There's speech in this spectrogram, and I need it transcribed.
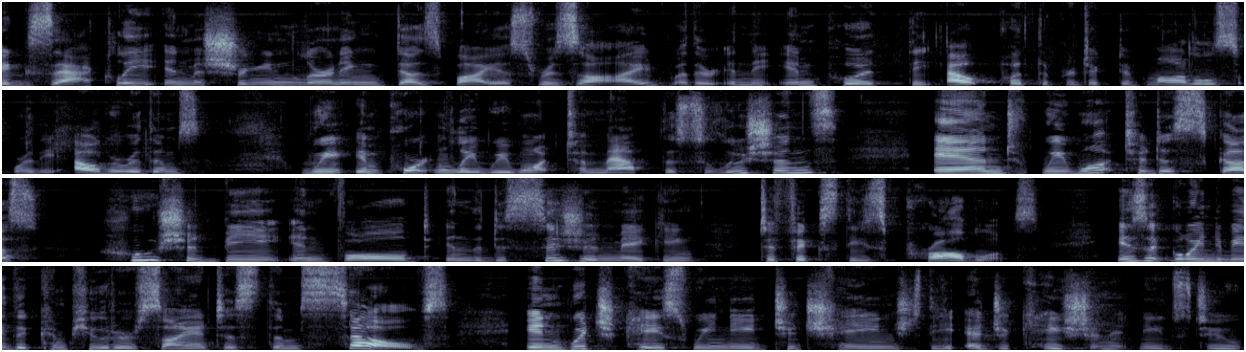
exactly in machine learning does bias reside, whether in the input, the output, the predictive models, or the algorithms. We, importantly, we want to map the solutions, and we want to discuss who should be involved in the decision making to fix these problems. Is it going to be the computer scientists themselves, in which case we need to change the education? It needs to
